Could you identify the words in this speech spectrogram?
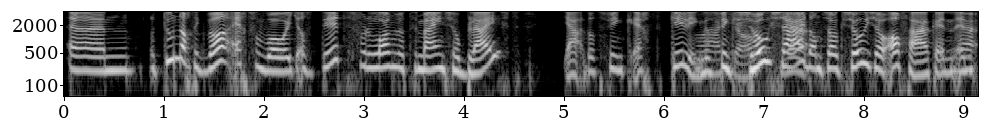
Ehm, toen dacht ik wel echt van wow, weet je, als dit voor de langere termijn zo blijft, ja, dat vind ik echt killing. Dat vind ik zo saai, Ja. dan zou ik sowieso afhaken. En, en Ja.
